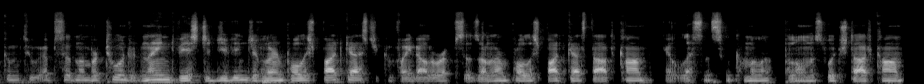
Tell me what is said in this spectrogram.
Welcome to episode number 209 209 of Learn Polish Podcast. You can find all our episodes on learnpolishpodcast.com. Get lessons from Camilla, polonaswitch.com.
